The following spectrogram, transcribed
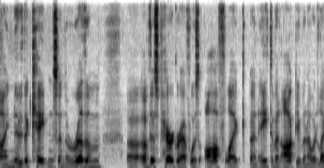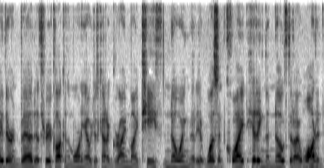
I knew the cadence and the rhythm uh, of this paragraph was off like an eighth of an octave. And I would lay there in bed at 3 o'clock in the morning. I would just kind of grind my teeth, knowing that it wasn't quite hitting the note that I wanted,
